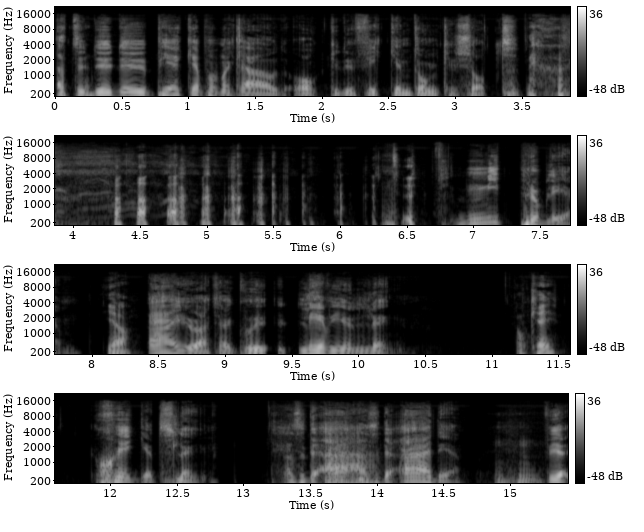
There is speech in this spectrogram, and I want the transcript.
Att du, du, du pekar på McLeod och du fick en Don Quixote. Mitt problem Ja, är ju att jag går, lever i en lögn. okej. Skäggets lögn. Alltså det är, alltså det, är det. För jag,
